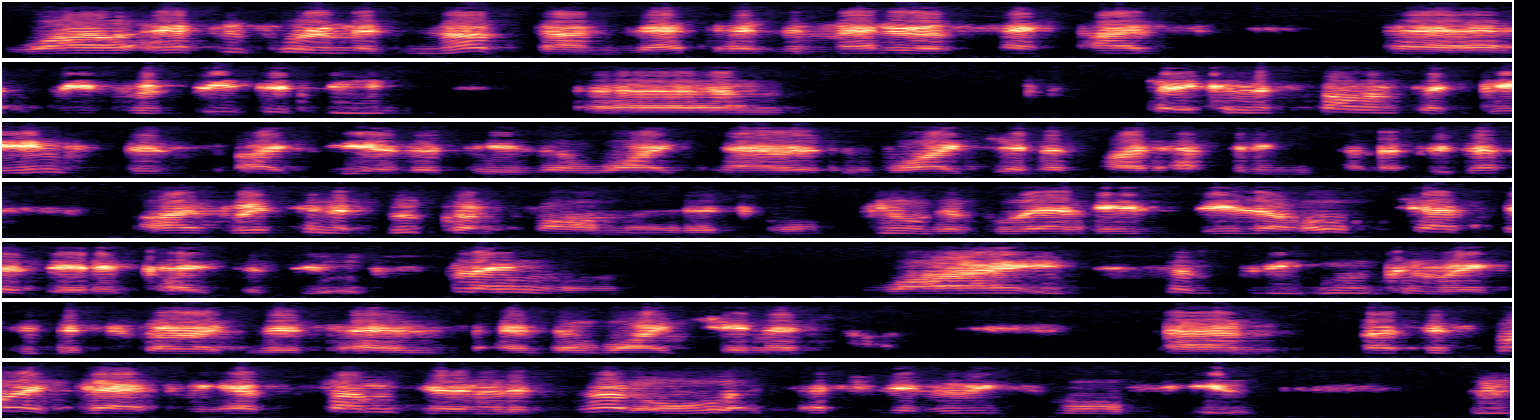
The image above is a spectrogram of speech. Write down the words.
While AfriForum has not done that, as a matter of fact, I've uh, we've repeatedly um, taken a stance against this idea that there's a white narrative, white genocide happening in South Africa. I've written a book on farm murder. It's called Kill the Boer, and there's, there's a whole chapter dedicated to explaining why it's simply incorrect to describe this as, as a white genocide. Um, but despite that, we have some journalists, not all, it's actually a very small few, who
